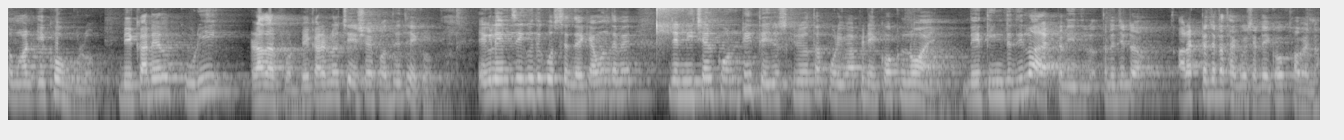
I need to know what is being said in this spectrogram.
তোমার এককগুলো। বেকারেল কুড়ি রাদারফোর্ড বেকারেল হচ্ছে এশিয়া পদ্ধতিতে একক। এগুলো এমসিকিউতে কোশ্চেন দেয়, কেমন দেবে? যে নিচের কোনটি তেজস্ক্রিয়তা পরিমাপের একক নয়। দিয়ে তিনটে দিল আর একটা দিয়ে দিল। তাহলে যেটা, আরেকটা যেটা থাকবে সেটা একক হবে না।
